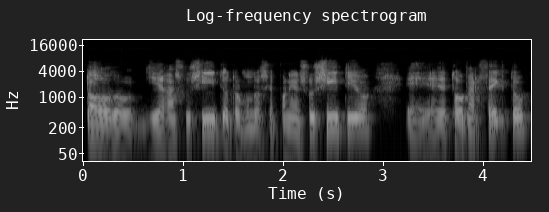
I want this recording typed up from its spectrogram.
todo llega a su sitio, todo el mundo se pone en su sitio, eh, todo perfecto.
